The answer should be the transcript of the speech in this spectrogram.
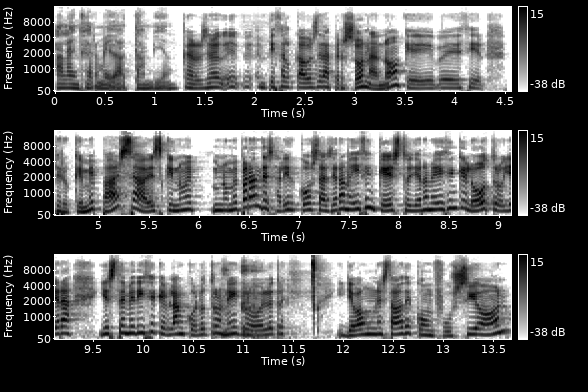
a la enfermedad también. Claro, eh, empieza el caos de la persona, ¿no? Que puede decir, ¿pero qué me pasa? Es que no me, no me paran de salir cosas. Y ahora me dicen que esto, y ahora me dicen que lo otro, y ahora y este me dice que blanco, el otro negro, el otro. Y lleva un estado de confusión,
